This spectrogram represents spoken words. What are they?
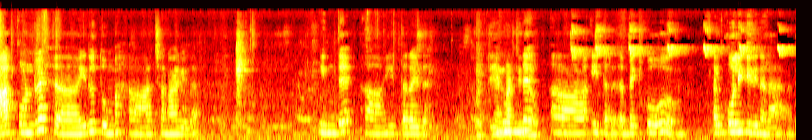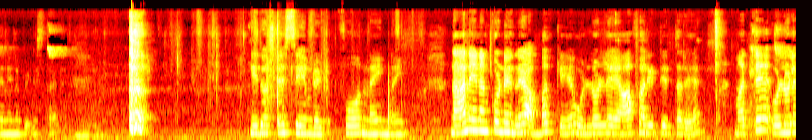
ಹಾಕ್ಕೊಂಡ್ರೆ ಇದು ತುಂಬ ಚೆನ್ನಾಗಿದೆ. ಹಿಂದೆ ಈ ಥರ ಇದೆ. ಮುಂದೆ, ಈ ತರ ಬೆಕ್ಕು ಅಲ್ಲಿ ಕೋಲಿಟ್ಟಿದ್ದೀನಲ್ಲ ಅದನ್ನೇನೋ ಬೀಳಿಸ್ತಾ ಇದೆ. ಇದು ಅಷ್ಟೇ same rate four nine nine. ನಾನೇನು ಅನ್ಕೊಂಡೆ ಅಂದರೆ ಹಬ್ಬಕ್ಕೆ ಒಳ್ಳೊಳ್ಳೆ ಆಫರ್ ಇಟ್ಟಿರ್ತಾರೆ ಮತ್ತೆ ಒಳ್ಳೊಳ್ಳೆ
